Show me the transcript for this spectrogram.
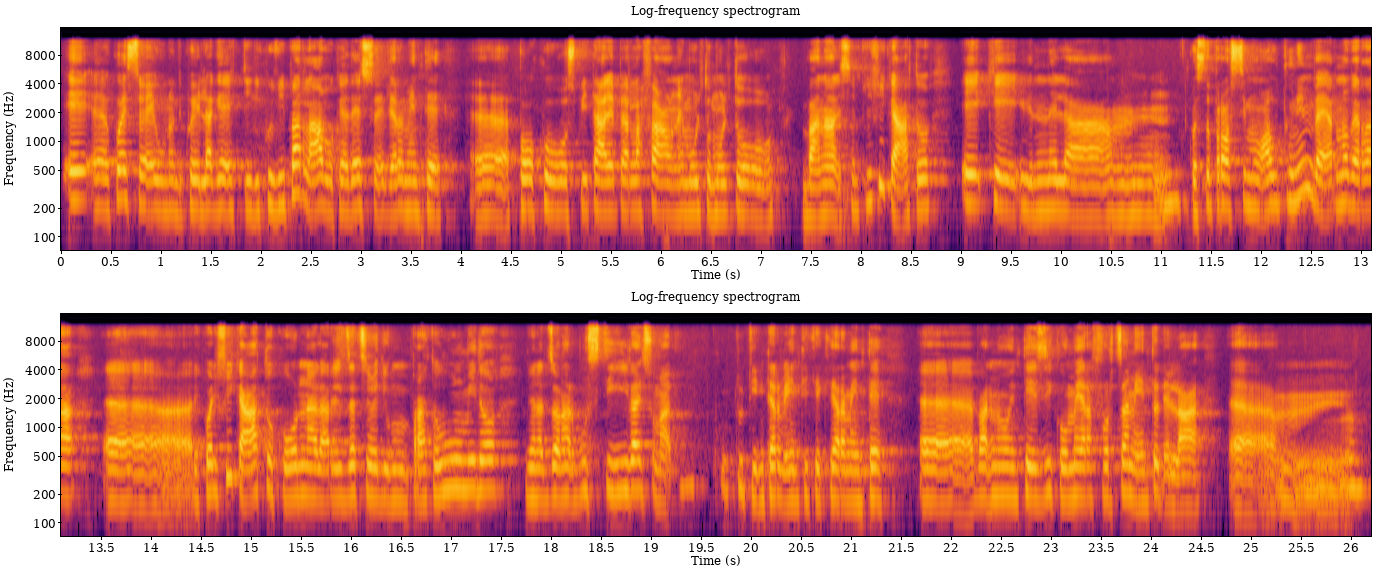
e eh, questo è uno di quei laghetti di cui vi parlavo che adesso è veramente eh, poco ospitale per la fauna, è molto molto banale, semplificato e che nella, mh, mm, questo prossimo autunno-inverno verrà eh, riqualificato con la realizzazione di un prato umido, di una zona arbustiva, insomma tutti interventi che chiaramente eh, vanno intesi come rafforzamento della, ehm,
